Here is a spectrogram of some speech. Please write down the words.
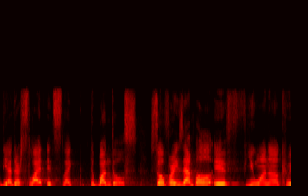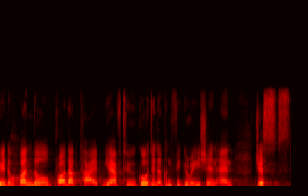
the other slide, it's like the bundles. So for example, if you want to create a bundle product type, you have to go to the configuration and just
